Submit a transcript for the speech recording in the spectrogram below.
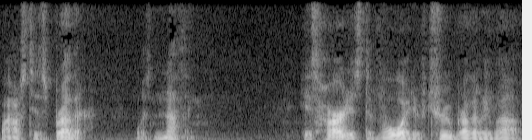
whilst his brother was nothing. His heart is devoid of true brotherly love.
